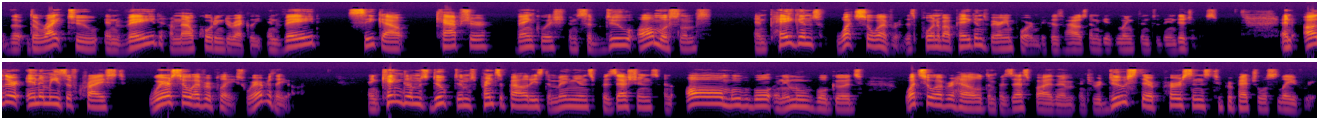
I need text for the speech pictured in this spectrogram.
the, the right to invade, I'm now quoting directly, invade, seek out, capture, vanquish, and subdue all Muslims and pagans whatsoever. This point about pagans very important because of how it's going to get linked into the indigenous. And other enemies of Christ wheresoever place, wherever they are. And kingdoms, dukedoms, principalities, dominions, possessions, and all movable and immovable goods whatsoever held and possessed by them, and to reduce their persons to perpetual slavery.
